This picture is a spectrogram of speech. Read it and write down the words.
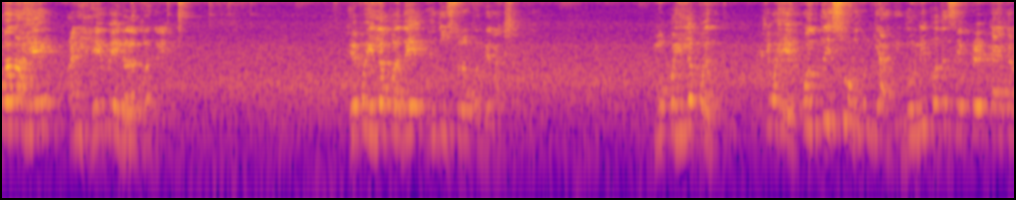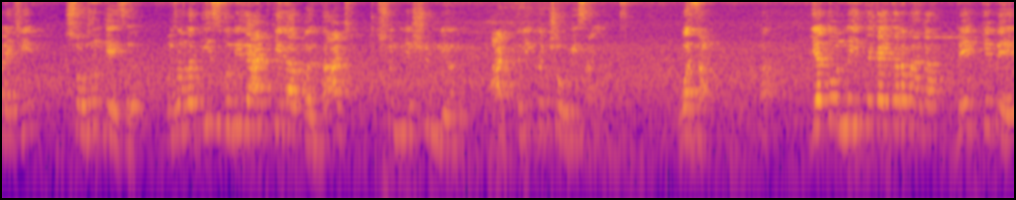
पद आहे आणि हे वेगळं पद आहे. हे पहिलं पद आहे हे दुसरं पद आहे लक्षात घ्या मग पहिलं पद किंवा हे कोणतंही सोडवून घ्या आधी. दोन्ही पद सेपरेट काय करायची? सोडून घ्यायचं. मग समजा तीस गुणिले आठ केलं आपण तर आठ शून्य शून्य आठ त्रिक चोवीस आलं. वजा. या दोन इथे काय करा भागा बे के बे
